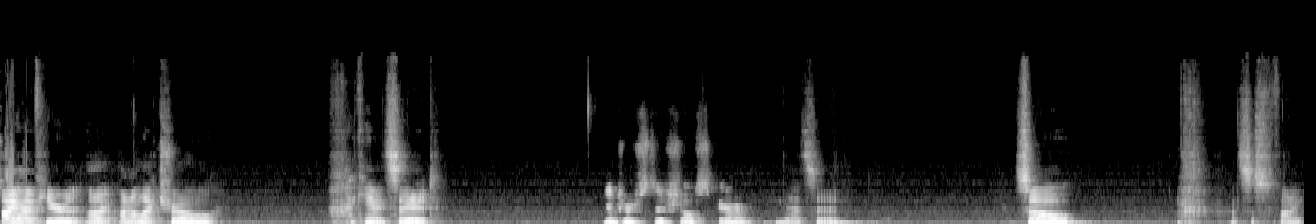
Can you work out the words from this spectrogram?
I have here uh, on electro. I can't even say it. Interstitial scanner. That's it. So that's just funny.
